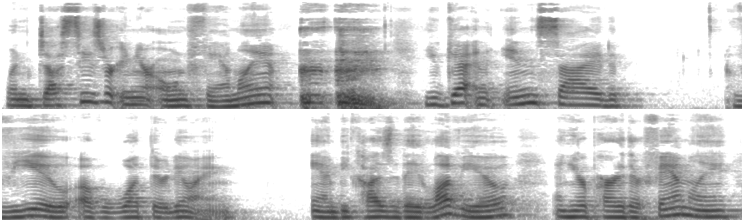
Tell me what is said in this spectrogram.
When Dusties are in your own family, you get an inside view of what they're doing. And because they love you and you're part of their family,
